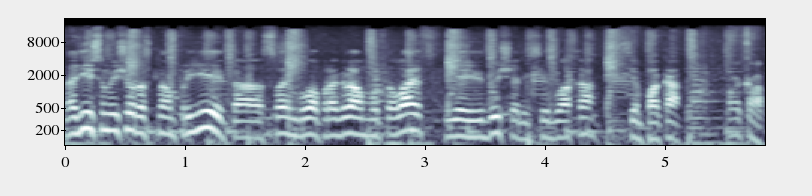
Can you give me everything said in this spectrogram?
Надеюсь, он еще раз к нам приедет. А с вами была программа Мотолайф. Я ее ведущий Алексей Блоха. Всем пока. Пока.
